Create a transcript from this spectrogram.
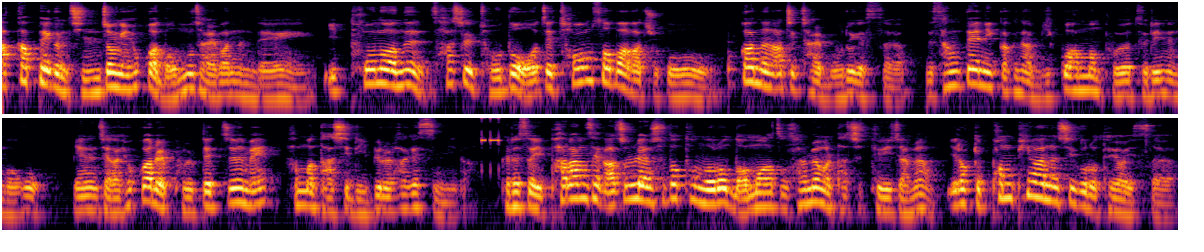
아카팩은 진정의 효과 너무 잘 봤는데 이 토너는 사실 저도 어제 처음 써봐가지고 효과는 아직 잘 모르겠어요. 근데 상대니까 그냥 믿고 한번 보여드리는 거고 얘는 제가 효과를 볼 때쯤에 한번 다시 리뷰를 하겠습니다. 그래서 이 파란색 아줄렌 수더 토너로 넘어가서 설명을 다시 드리자면 이렇게 펌핑하는 식으로 되어 있어요.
